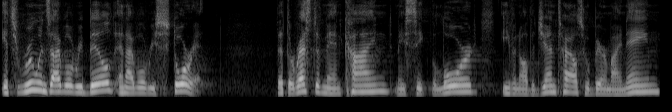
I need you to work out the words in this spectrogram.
Its ruins I will rebuild and I will restore it, that the rest of mankind may seek the Lord, even all the Gentiles who bear my name,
